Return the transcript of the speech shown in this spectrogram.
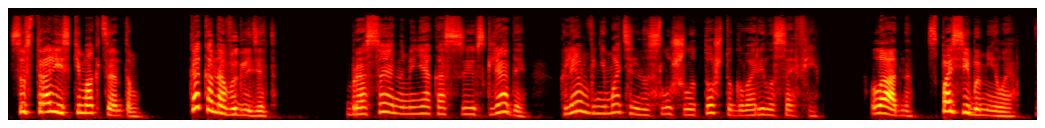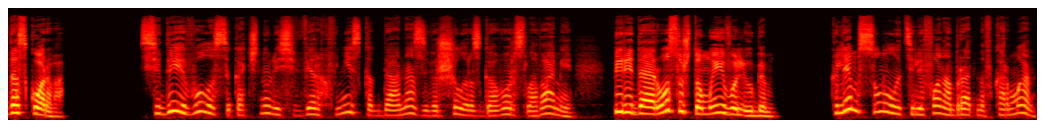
с австралийским акцентом. Как она выглядит?» Бросая на меня косые взгляды, Клем внимательно слушала то, что говорила Софи. «Ладно, спасибо, милая. До скорого». Седые волосы качнулись вверх-вниз, когда она завершила разговор словами «Передай Росу, что мы его любим». Клем сунула телефон обратно в карман,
